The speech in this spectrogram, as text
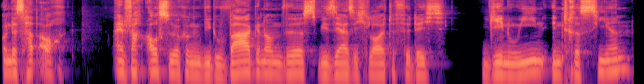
Und es hat auch einfach Auswirkungen, wie du wahrgenommen wirst, wie sehr sich Leute für dich genuin interessieren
